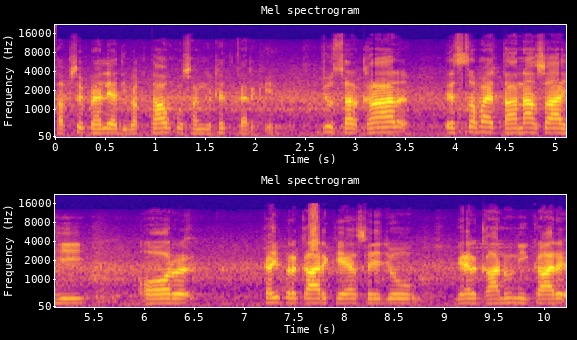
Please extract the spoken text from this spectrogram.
सबसे पहले अधिवक्ताओं को संगठित करके, जो सरकार इस समय तानाशाही और कई प्रकार के ऐसे जो गैर कानूनी कार्य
